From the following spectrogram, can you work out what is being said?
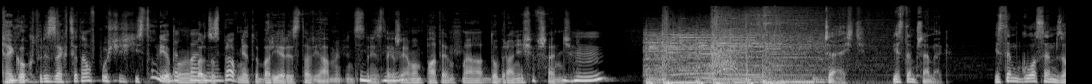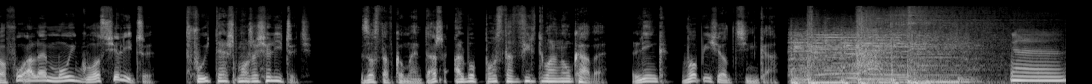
Tego, który zechce tam wpuścić historię, bo my Dokładnie. bardzo sprawnie te bariery stawiamy, więc to nie jest tak, Mhm. że ja mam patent na dobranie się wszędzie. Mhm. Cześć, jestem Przemek. Jestem głosem Zofu, ale mój głos się liczy. Twój też może się liczyć. Zostaw komentarz albo postaw wirtualną kawę. Link w opisie odcinka. E,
